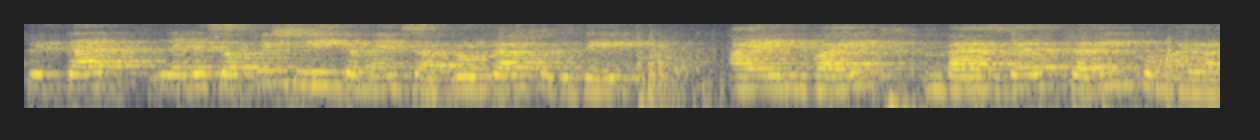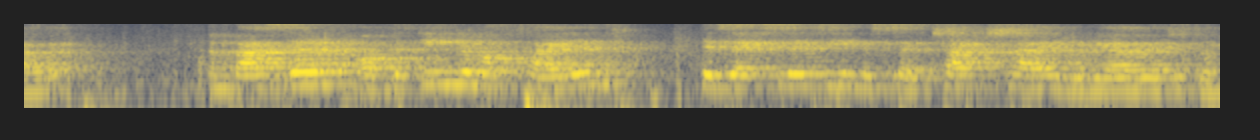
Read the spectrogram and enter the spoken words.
With that, let us officially commence our program for the day. I invite Ambassador Pradeep Kumar Rawat, Ambassador of the Kingdom of Thailand, His Excellency Mr. Chakchai Vidyavajapur,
